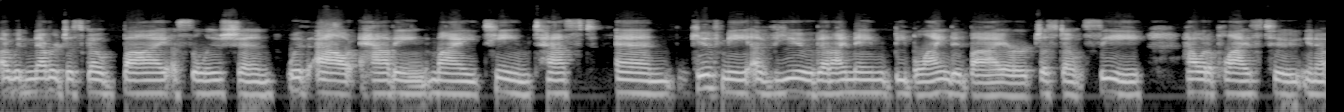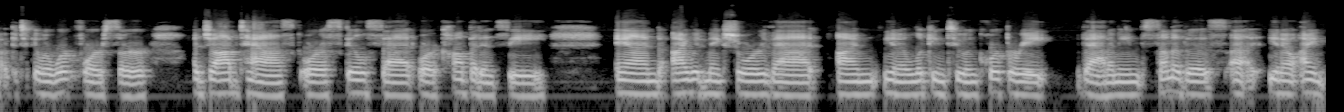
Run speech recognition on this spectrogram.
I would never just go buy a solution without having my team test and give me a view that I may be blinded by or just don't see how it applies to, you know, a particular workforce or a job task or a skill set or a competency. And I would make sure that I'm, you know, looking to incorporate that. I mean, some of this, uh, you know, I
